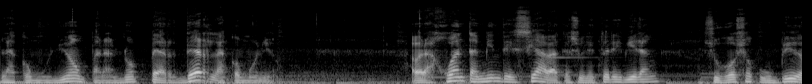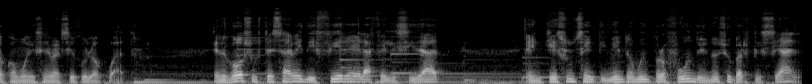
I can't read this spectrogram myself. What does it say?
la comunión para no perder la comunión. Ahora, Juan también deseaba que sus lectores vieran su gozo cumplido, como dice el versículo 4. El gozo, usted sabe, difiere de la felicidad en que es un sentimiento muy profundo y no superficial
